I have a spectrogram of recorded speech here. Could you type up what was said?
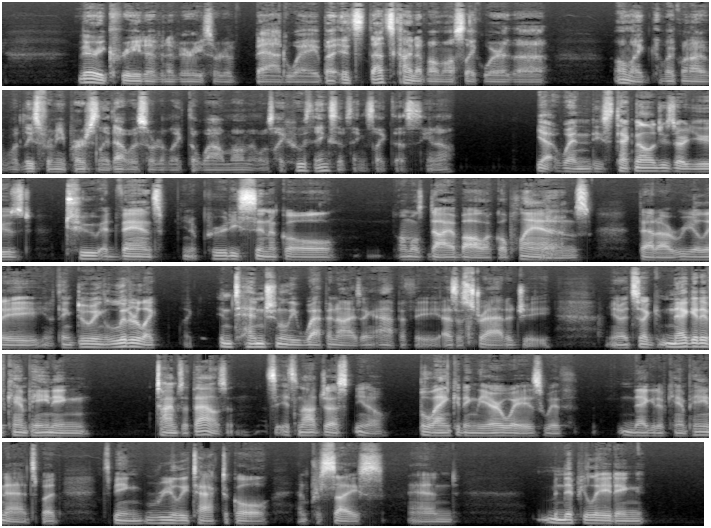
very creative in a very sort of bad way. But it's that's kind of almost like where the oh my like when I at least for me personally, that was sort of like the wow moment was like who thinks of things like this, you know? Yeah, when these technologies are used to advance, you know, pretty cynical, almost diabolical plans yeah. that are really, you know, think doing literally like like intentionally weaponizing apathy as a strategy. You know, it's like negative campaigning times a thousand. It's, it's not just, you know, blanketing the airways with negative campaign ads, but it's being really tactical and precise and manipulating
